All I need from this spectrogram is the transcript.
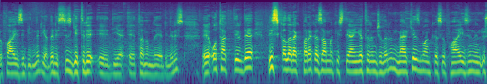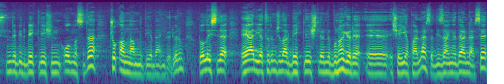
e, faizi bilinir ya da risksiz getiri e, diye e, tanımlayabiliriz. O takdirde risk alarak para kazanmak isteyen yatırımcıların Merkez Bankası faizinin üstünde bir bekleyişinin olması da çok anlamlı diye ben görüyorum. Dolayısıyla eğer yatırımcılar bekleyişlerini buna göre şey yaparlarsa, dizayn ederlerse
